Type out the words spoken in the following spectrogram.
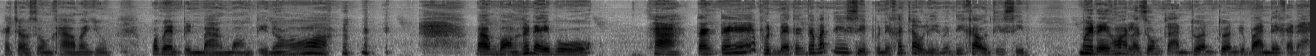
เขาเจ้าส่งข่าวมาอยู่ว่าแม่นเป็นบางมองติเนาะบางมองคือใดบุ ค่ะ ตั้งแต่พุ่นแม่ตั้งแต่วันที่10พุ่นนี้เขาเจ้าเล่นวันที่9ที่10เมื่อใดฮอดละสงการทวนทวนอยู่บ้านใดก็ได้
